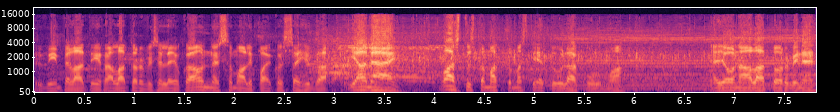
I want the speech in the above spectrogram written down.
Hyvin pelaatiin Ralatorviselle, joka on näissä maalipaikoissa hyvä. Ja näin. Vastustamattomasti etuyläkulmaa. Ja Joona Alatorvinen,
